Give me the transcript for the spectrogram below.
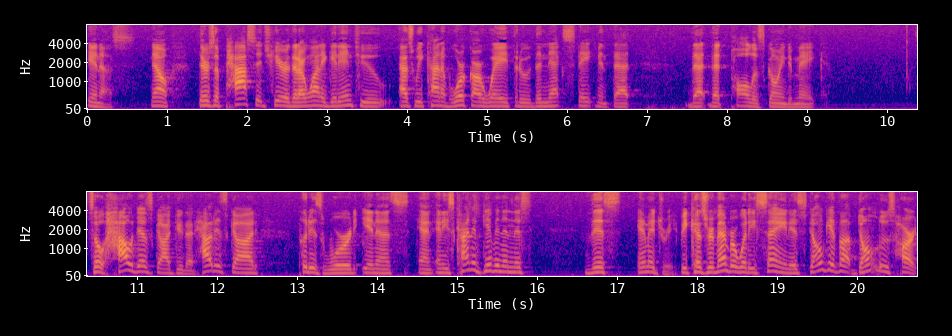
in us. Now, there's a passage here that I want to get into as we kind of work our way through the next statement that, that, that Paul is going to make. So, how does God do that? How does God put his word in us? And, and he's kind of given in this, this imagery. Because remember, what he's saying is don't give up, don't lose heart.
